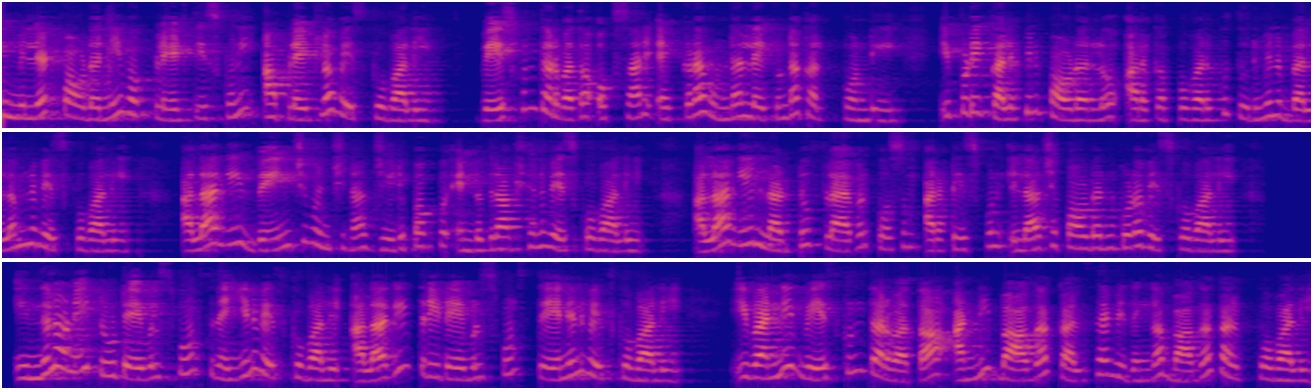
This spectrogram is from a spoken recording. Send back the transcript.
ఈ మిల్లెట్ పౌడర్ని ఒక ప్లేట్ తీసుకుని ఆ ప్లేట్లో వేసుకోవాలి. వేసుకున్న తర్వాత ఒకసారి ఎక్కడా ఉండలు లేకుండా కలుపుకోండి. ఇప్పుడు ఈ కలిపిన పౌడర్లో అరకప్పు వరకు తురిమిన బెల్లంను వేసుకోవాలి. అలాగే వేయించి ఉంచిన జీడిపప్పు ఎండుద్రాక్షను వేసుకోవాలి. అలాగే లడ్డు ఫ్లేవర్ కోసం అర టీ స్పూన్ ఇలాచి పౌడర్ని కూడా వేసుకోవాలి. ఇందులోని టూ టేబుల్ స్పూన్స్ నెయ్యిని వేసుకోవాలి. అలాగే త్రీ టేబుల్ స్పూన్స్ తేనెని వేసుకోవాలి. ఇవన్నీ వేసుకున్న తర్వాత అన్నీ బాగా కలిసే విధంగా బాగా కలుపుకోవాలి.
